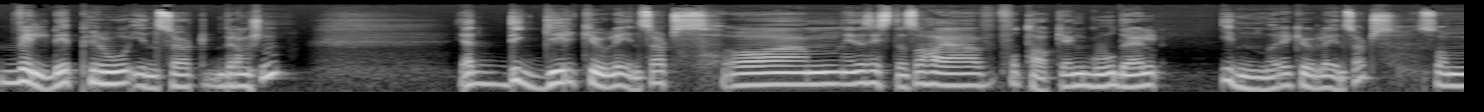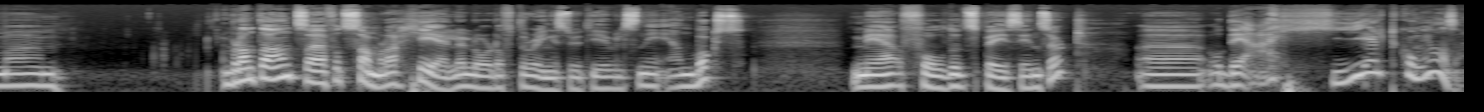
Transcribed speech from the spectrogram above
veldig pro insert-bransjen. Jeg digger kule inserts, og um, i det siste så har jeg fått tak i en god del innmari kule inserts som um, Blant annet så har jeg fått samla hele Lord of the Rings-utgivelsen i én boks med folded space insert, uh, og det er helt konge, altså.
